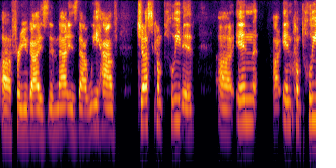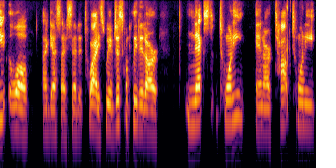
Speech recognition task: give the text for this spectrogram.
uh, for you guys. And that is that we have just completed uh, in uh, in complete well I guess I said it twice. We have just completed our next 20 and our top 20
